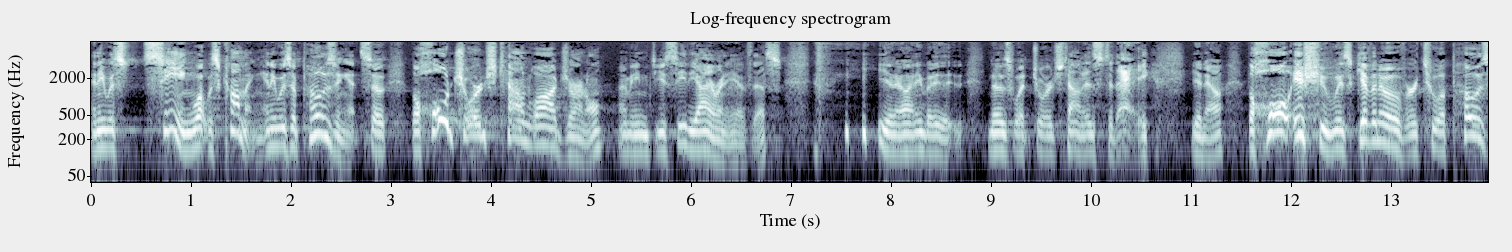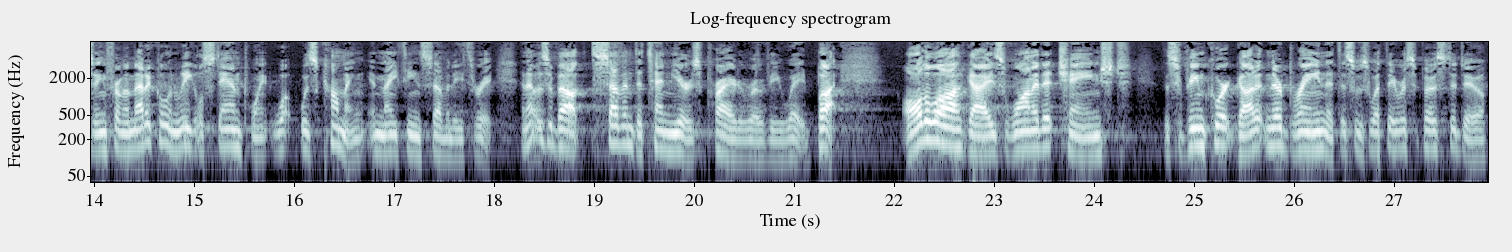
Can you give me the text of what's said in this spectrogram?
And he was seeing what was coming, and he was opposing it. So the whole Georgetown Law Journal, I mean, do you see the irony of this? you know, anybody that knows what Georgetown is today, you know, the whole issue was given over to opposing from a medical and legal standpoint what was coming in 1973. And that was about seven to ten years prior to Roe v. Wade. But all the law guys wanted it changed. The Supreme Court got it in their brain that this was what they were supposed to do.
